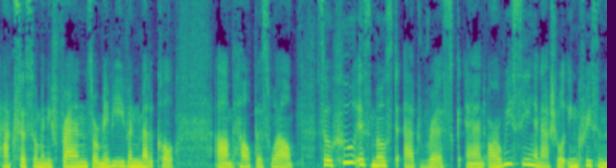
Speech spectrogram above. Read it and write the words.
access so many friends or maybe even medical um, help as well. So, who is most at risk, and are we seeing an actual increase in the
